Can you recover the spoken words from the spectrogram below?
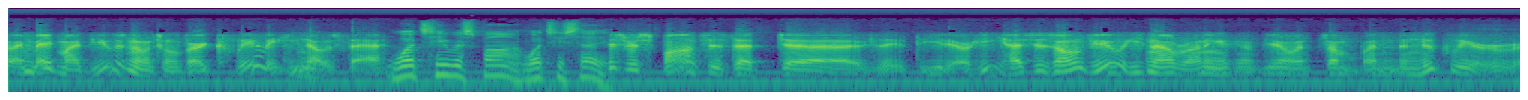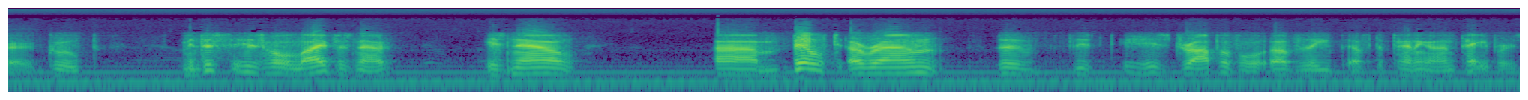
I made my views known to him very clearly. He knows that. What's he respond? What's he say? His response is that uh, you know he has his own view. He's now running, you know, in some in the nuclear uh, group, I mean, this his whole life is now is now um, built around the, the his drop of of the of the Pentagon Papers.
